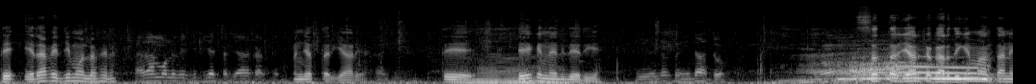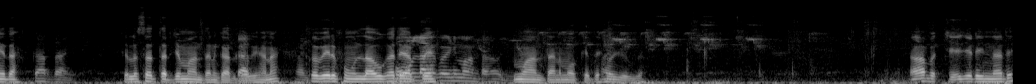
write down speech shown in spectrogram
ਤੇ ਇਹਦਾ ਵੀਰ ਜੀ ਮੁੱਲ ਫਿਰ? ਇਹਦਾ ਮੁੱਲ ਵੀਰ ਜੀ 75000 ਕਰਦੇ 75000 ਆ। ਹਾਂਜੀ। ਤੇ ਇਹ ਕਿੰਨੇ ਦੀ ਦੇ ਦਈਏ? ਇਹ ਲੋ ਤੁਸੀਂ ਦੱਸ ਦਿਓ। 70000 ਚ ਕਰ ਦਈਏ ਮਾਨਤਾਨ ਇਹਦਾ? ਕਰ ਦਾਂਗੇ। ਚਲੋ 70 ਚ ਮਾਨਤਾਨ ਕਰ ਦੋਗੇ ਹਨਾ। ਕੋਈ ਵੀਰ ਫੋਨ ਲਾਊਗਾ ਤੇ ਆਪੇ ਕੇ ਕੋਈ ਨਹੀਂ ਮੰਨਦਾ ਹੋ ਜੀ ਮਾਨਤਾਨ ਮੌਕੇ ਤੇ ਹੋ ਜਾਊਗਾ ਆ ਬੱਚੇ ਜਿਹੜੇ ਇਹਨਾਂ ਦੇ।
